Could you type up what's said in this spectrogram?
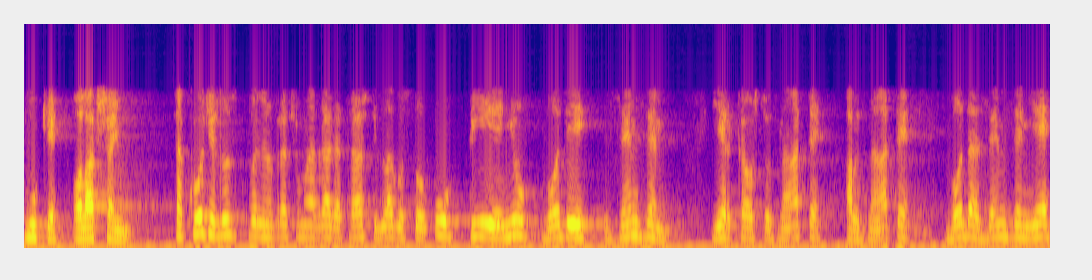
muke olakšaju. Također dozvoljeno, braću moja draga, tražiti blagoslov u pijenju vode zemzem, jer kao što znate, ako znate, voda zemzem je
